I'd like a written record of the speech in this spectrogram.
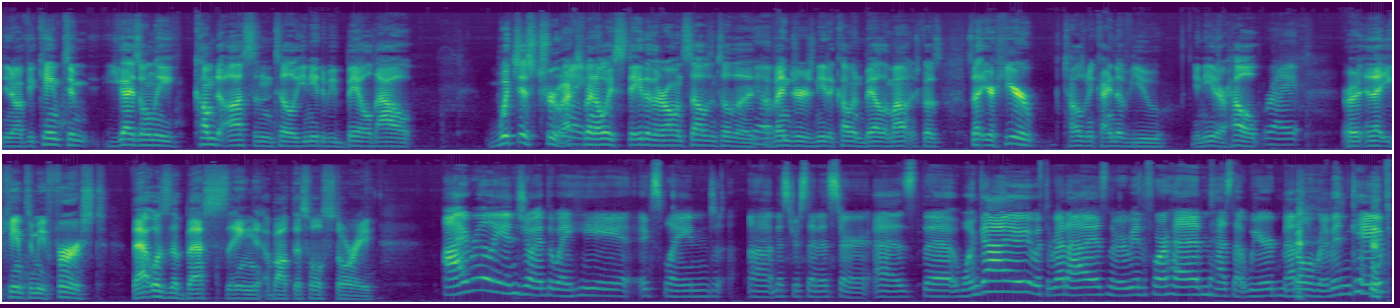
you know, if you came to, you guys only come to us until you need to be bailed out, which is true. Right. X Men always stay to their own selves until the Yep. Avengers need to come and bail them out. And she goes, so that you're here tells me kind of you you need our help Right. or that you came to me first. That was the best thing about this whole story. I really enjoyed the way he explained uh, Mr. Sinister as the one guy with the red eyes and the ruby in the forehead and has that weird metal ribbon cape.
